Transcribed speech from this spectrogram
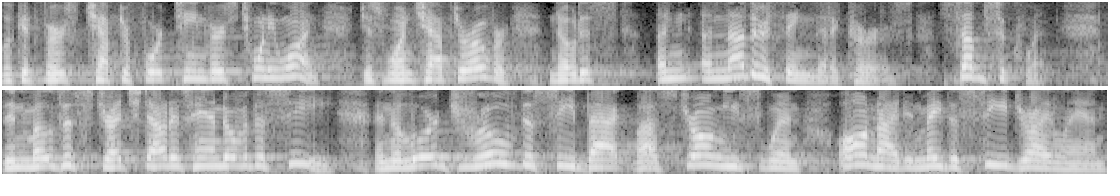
Look at verse chapter 14, verse 21, just one chapter over. Notice an, another thing that occurs, subsequent. Then Moses stretched out his hand over the sea, and the Lord drove the sea back by a strong east wind all night and made the sea dry land,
